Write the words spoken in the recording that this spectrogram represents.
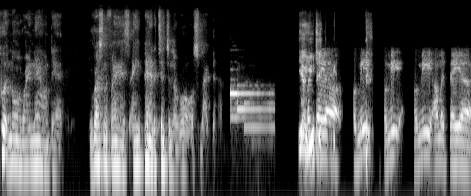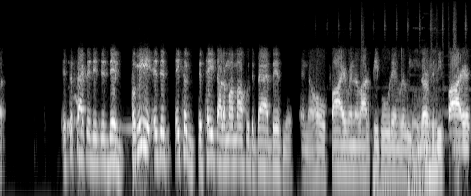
putting on right now that wrestling fans ain't paying attention to Raw or SmackDown. Yo, I'm you gonna just say, uh, for me, for me, for me, I'm gonna say, uh, it's the fact that they just did. For me, it's just they took the taste out of my mouth with the bad business and the whole firing a lot of people who didn't really deserve to be mm-hmm. fired.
